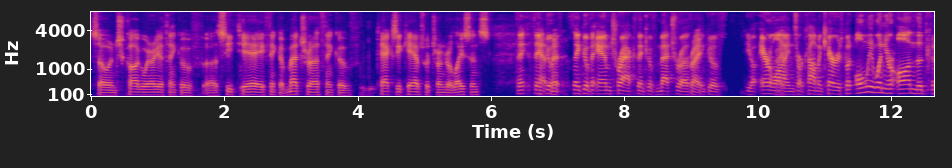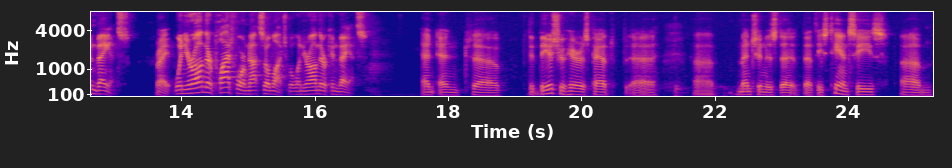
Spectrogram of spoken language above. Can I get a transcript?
so in Chicago area, think of uh, CTA, think of Metra, think of taxi cabs, which are under license. Think, think of Met- think of Amtrak, think of Metra, right. think of you know airlines right. are common carriers, but only when you're on the conveyance. Right. When you're on their platform, not so much, but when you're on their conveyance. And and uh, the, the issue here, is Pat uh, uh, mentioned, is that that these TNCs um,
